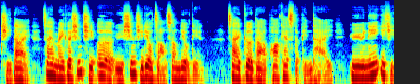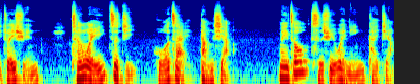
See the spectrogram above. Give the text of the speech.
期待在每个星期二与星期六早上六点，在各大 Podcast 的平台与您一起追寻，成为自己，活在当下。每周持续为您开讲。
